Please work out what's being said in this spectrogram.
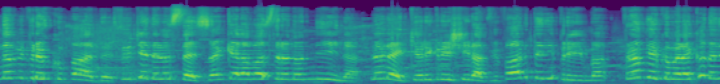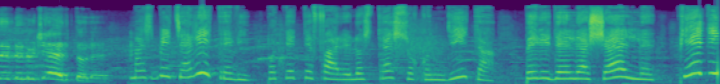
Non vi preoccupate, succede lo stesso anche alla vostra nonnina. L'orecchio ricrescerà più forte di prima, proprio come la coda delle lucertole. Ma sbizzarritevi, potete fare lo stesso con dita, peli delle ascelle, piedi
